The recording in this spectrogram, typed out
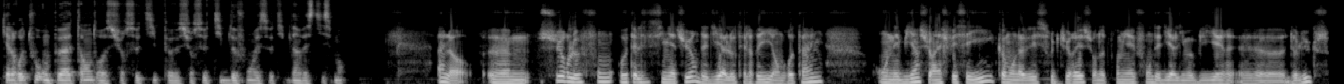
quel retour on peut attendre sur ce type sur ce type de fonds et ce type d'investissement? Alors, euh, sur le fonds Hôtel Signature, dédié à l'hôtellerie en Bretagne, on est bien sur un FPCI, comme on l'avait structuré sur notre premier fonds dédié à l'immobilier euh, de luxe,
